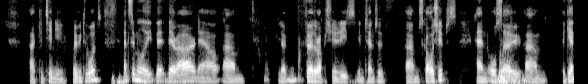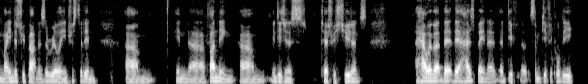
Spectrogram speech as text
uh, continue moving towards. And similarly, there, there are now, um, you know, further opportunities in terms of um, scholarships, and also, um, again, my industry partners are really interested in um, in uh, funding um, Indigenous tertiary students. However, there, there has been a, a diff, uh, some difficulty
